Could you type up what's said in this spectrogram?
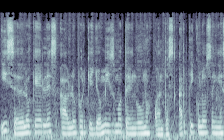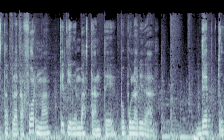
Y sé de lo que les hablo porque yo mismo tengo unos cuantos artículos en esta plataforma que tienen bastante popularidad. Deptu.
